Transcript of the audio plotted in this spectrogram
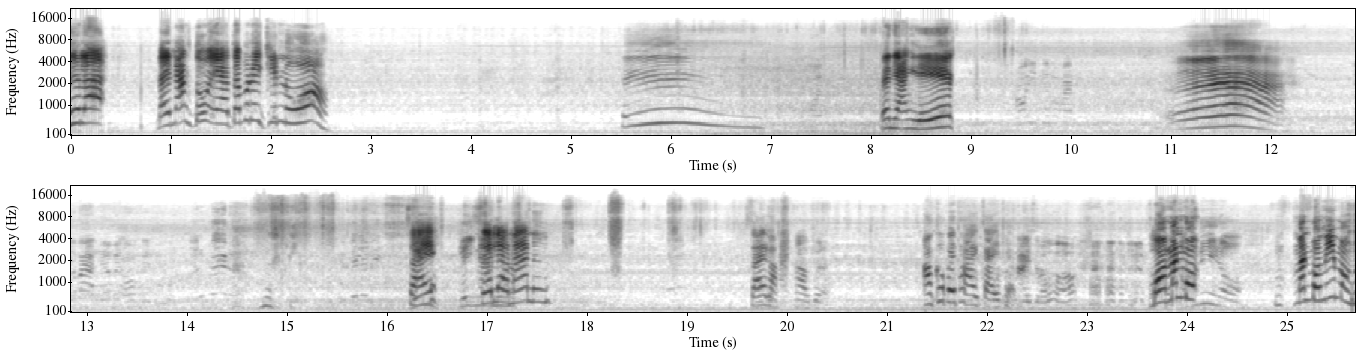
นี่แหละ ได้นั่งตู้แอร์แต่ไม่ได้กินหนูเฮ้ยเป็นอย่างอีกรออีกเดือนประมาณเออเดี๋ยวบ้านเดี๋ยวไม่ออกเลยดูใส่เสร็จแล้วนะหนึ่งใส่หรอข้าวช่วยเอาขึ้นไปทายไก่เถอะไอ้สโลเหรอบ่มันบ่นี่เนาะมันบ่มีหมอง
